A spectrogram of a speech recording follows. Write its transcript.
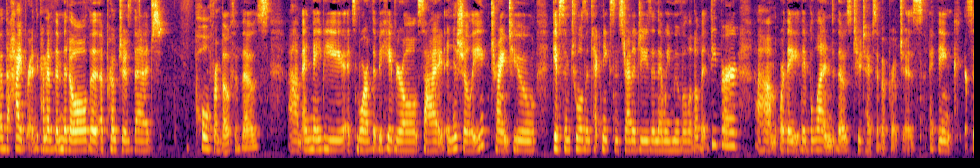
uh, the hybrid, the kind of the middle, the approaches that pull from both of those. Um, and maybe it's more of the behavioral side initially, trying to give some tools and techniques and strategies, and then we move a little bit deeper, um, or they, they blend those two types of approaches. I think s-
